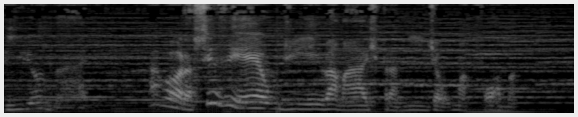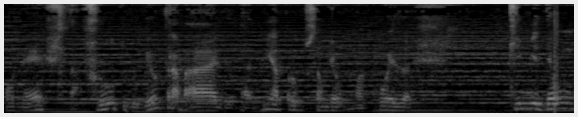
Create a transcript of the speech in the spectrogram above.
bilionário. Agora, se vier um dinheiro a mais para mim de alguma forma honesta, fruto do meu trabalho, da minha produção de alguma coisa, que me dê um,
